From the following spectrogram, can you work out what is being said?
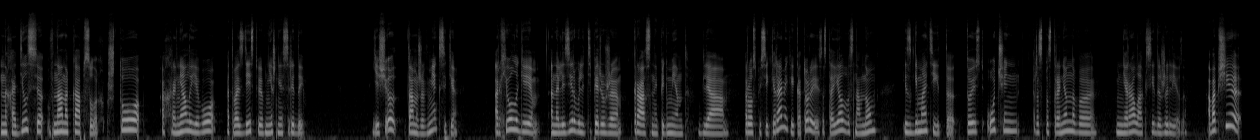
находился в нанокапсулах, что охраняло его от воздействия внешней среды. Еще там же, в Мексике, археологи анализировали теперь уже красный пигмент для росписи керамики, который состоял в основном из гематита, то есть очень распространенного минерала оксида железа. А вообще,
